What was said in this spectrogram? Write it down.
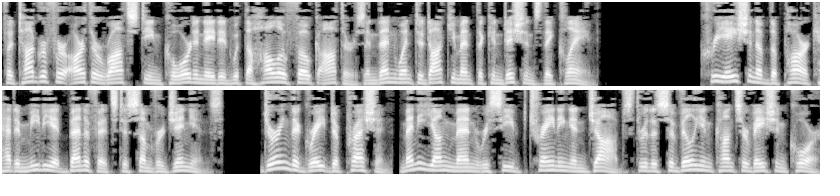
photographer Arthur Rothstein coordinated with the Hollow Folk authors and then went to document the conditions they claimed. Creation of the park had immediate benefits to some Virginians. During the Great Depression, many young men received training and jobs through the Civilian Conservation Corps.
